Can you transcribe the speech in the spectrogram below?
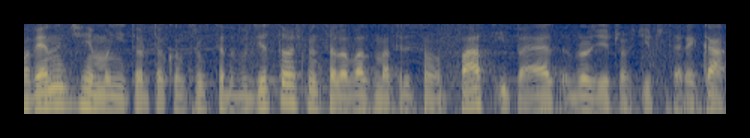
Omawiany dzisiaj monitor to konstrukcja 28-calowa z matrycą Fast IPS w rozdzielczości 4K.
